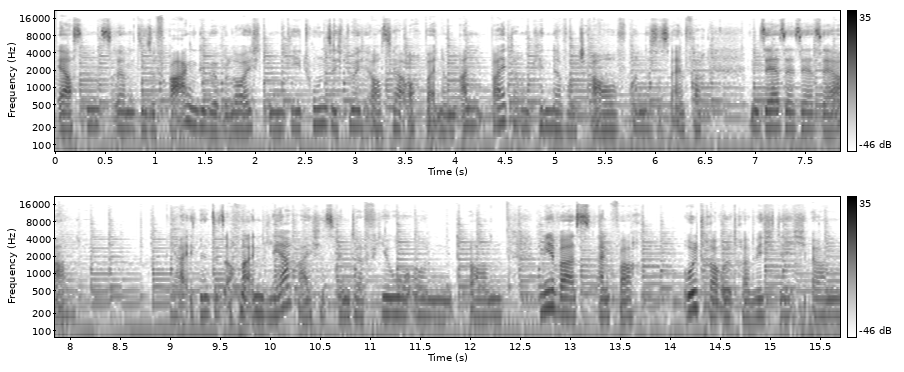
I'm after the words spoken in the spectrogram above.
erstens, ähm, diese Fragen, die wir beleuchten, die tun sich durchaus ja auch bei einem weiteren Kinderwunsch auf. Und es ist einfach ein sehr, sehr, sehr, sehr ja, ich nenne es jetzt auch mal ein lehrreiches Interview und ähm, mir war es einfach ultra, ultra wichtig, ähm,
